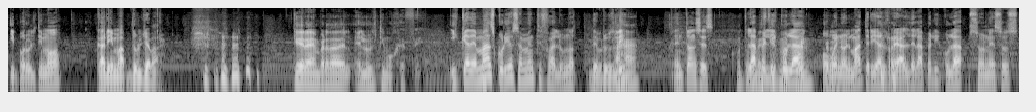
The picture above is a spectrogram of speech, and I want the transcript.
y por último Karim Abdul-Jabbar. Que era en verdad el, el último jefe. Y que además, curiosamente, fue alumno de Bruce Lee. Ajá. Entonces, Junto la película, McQueen, o pero- bueno, el material real de la película son esos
